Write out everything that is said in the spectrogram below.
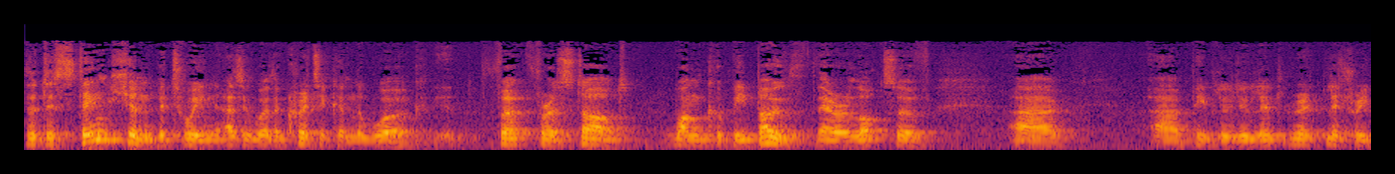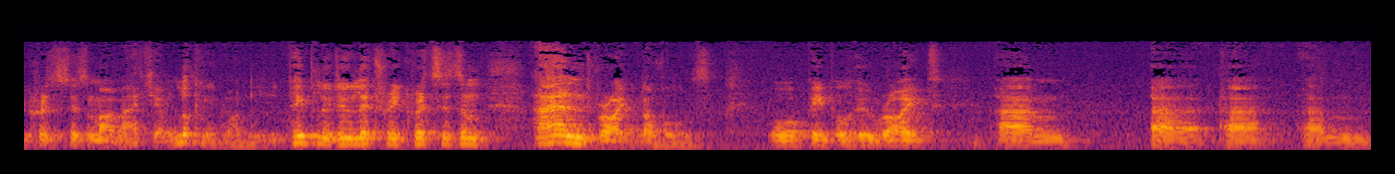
the distinction between, as it were, the critic and the work, for, for a start, one could be both. There are lots of uh, uh, people who do lit- literary criticism. I'm actually I'm looking at one. People who do literary criticism and write novels, or people who write um, uh, uh um,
